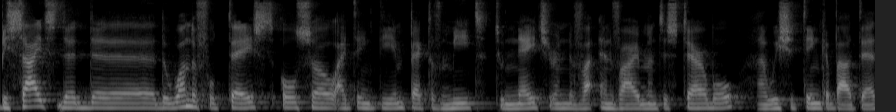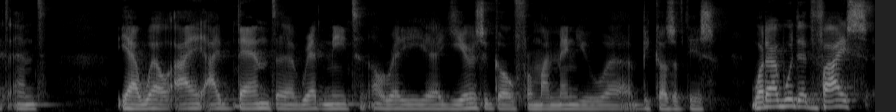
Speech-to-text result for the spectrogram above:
Besides the, the the wonderful taste, also I think the impact of meat to nature and the environment is terrible. And we should think about that and yeah, well, I, I banned uh, red meat already uh, years ago from my menu uh, because of this. What I would advise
